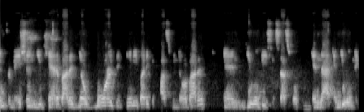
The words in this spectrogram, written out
information you can about it. Know more than anybody could possibly know about it, and you will be successful in that, and you will make.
